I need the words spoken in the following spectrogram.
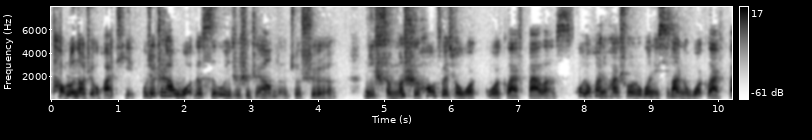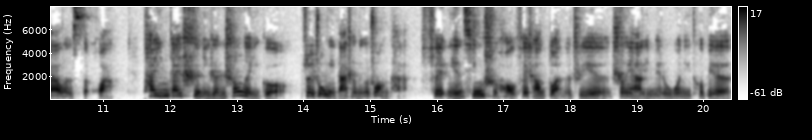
讨论到这个话题。我觉得至少我的思路一直是这样的，就是你什么时候追求 work work life balance，或者换句话说，如果你希望你的 work life balance 的话，它应该是你人生的一个最终你达成的一个状态。非年轻时候非常短的职业生涯里面，如果你特别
